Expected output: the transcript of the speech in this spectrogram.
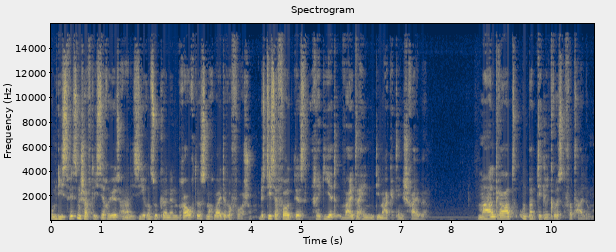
Um dies wissenschaftlich seriös analysieren zu können, braucht es noch weitere Forschung. Bis dies erfolgt ist, regiert weiterhin die Marketingschreibe. Mahlgrad und Partikelgrößenverteilung.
